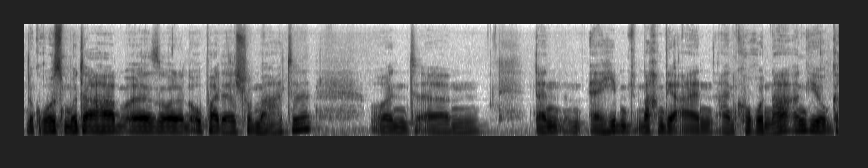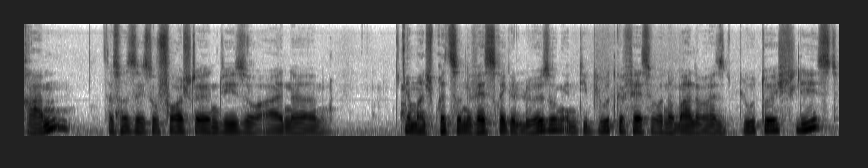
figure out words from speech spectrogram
eine Großmutter haben oder so oder einen Opa, der das schon mal hatte. Und ähm, dann erheben, machen wir ein, ein Koronarangiogramm. Das muss man sich so vorstellen wie so eine, ja, man spritzt so eine wässrige Lösung in die Blutgefäße, wo normalerweise Blut durchfließt.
